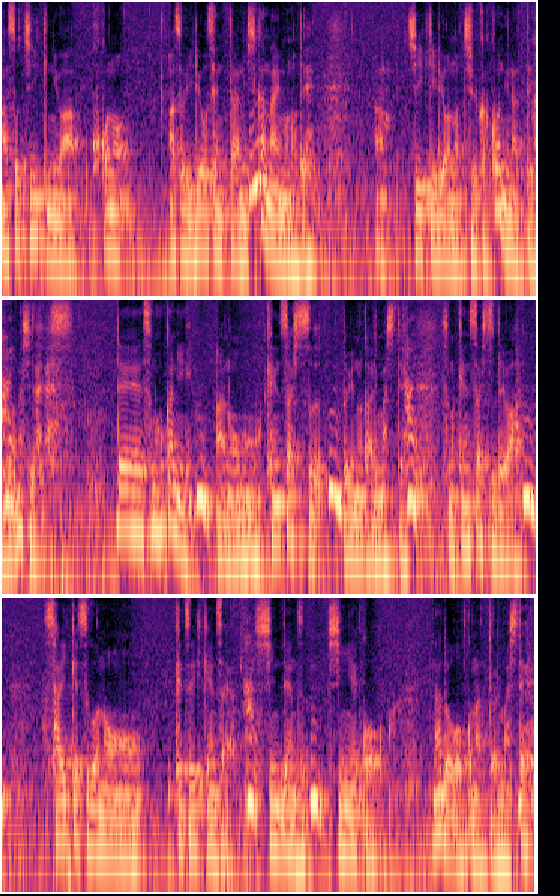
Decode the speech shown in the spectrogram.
阿蘇地域にはここの阿蘇医療センターにしかないもので、あの地域医療の中核を担っているような次第です。でその他に、あの検査室というのがありまして、その検査室では、採血後の血液検査や心電図、心エコーなどを行っておりまして、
